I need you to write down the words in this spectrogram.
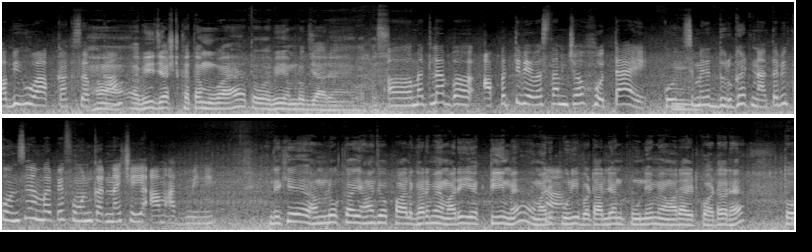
अभी हुआ आपका सब हाँ काम? अभी जस्ट ख़त्म हुआ है तो अभी हम लोग जा रहे हैं। अ, मतलब अ, आपत्ति व्यवस्था में जो होता है कौन से हम्म। मतलब दुर्घटना तभी कौन से नंबर पे फ़ोन करना चाहिए आम आदमी ने देखिए हम लोग का यहाँ जो पालघर में हमारी एक टीम है हमारी हाँ। पूरी बटालियन पुणे में हमारा हेडक्वार्टर है तो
